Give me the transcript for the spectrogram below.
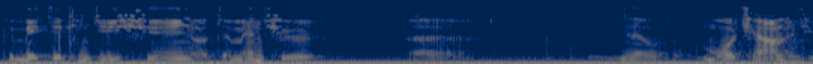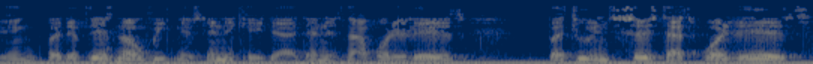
could make the condition of dementia, uh, you know, more challenging. But if there's no weakness indicate that, then it's not what it is. But to insist that's what it is,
